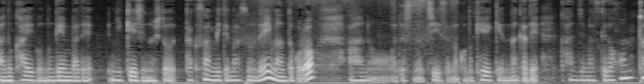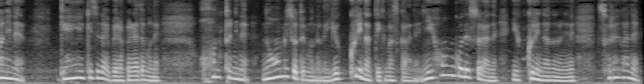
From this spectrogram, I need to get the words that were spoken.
あの介護の現場で日系人の人をたくさん見てますので今のところ。あの私の小さなこの経験の中で感じますけど本当にね現役時代ベラベラでもね本当にね脳みそでもねゆっくりなっていきますからね。日本語ですらねゆっくりなるのにねそれがね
